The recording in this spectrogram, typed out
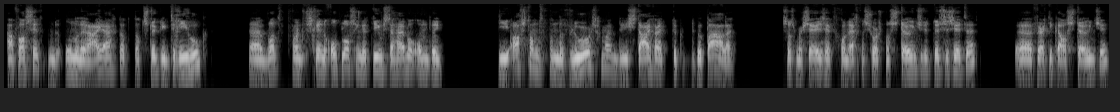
aan vast zit, onder de rij eigenlijk, dat, dat stuk, die driehoek, uh, wat voor verschillende oplossingen teams te hebben om die, die afstand van de vloer, zeg maar, die stijfheid te, te bepalen. Zoals Mercedes heeft gewoon echt een soort van steuntje ertussen zitten, verticaal steuntje.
